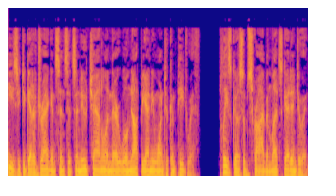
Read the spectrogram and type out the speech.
easy to get a dragon since it's a new channel and there will not be anyone to compete with. Please go subscribe and let's get into it.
